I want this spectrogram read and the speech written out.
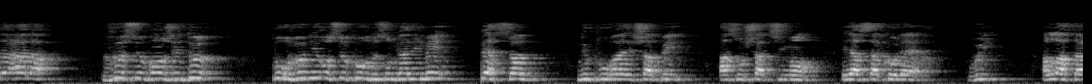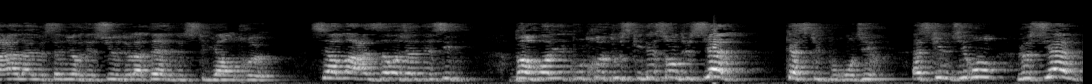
ta'ala veut se venger d'eux pour venir au secours de son bien-aimé, personne ne pourra échapper à son châtiment et à sa colère. Oui, Allah Ta'ala est le Seigneur des cieux et de la terre et de ce qu'il y a entre eux. Si Allah Azza wa décide d'envoyer contre eux tout ce qui descend du ciel, qu'est-ce qu'ils pourront dire? Est-ce qu'ils diront le ciel,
